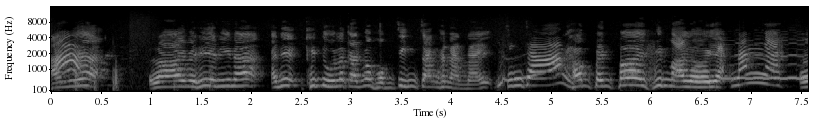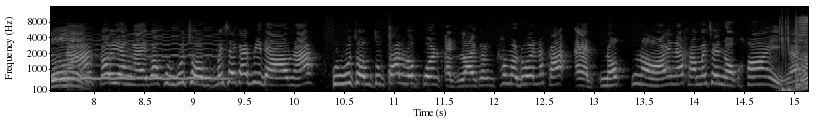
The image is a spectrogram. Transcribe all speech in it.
อันเนี้ย ไลน์ไปที่อันนี้นะ อันนี้คิดดูแล้วกันว่าผมจริงจังขนาดไหนจริงจัง ทำเป็นป้ายขึ้นมาเลยอะ นั่นไงเออ นะก็ยังไงก็คุณผู้ชมไม่ใช่แค่พี่ดาวนะ คุณผู้ชมทุกท่านรบกวนแอดไลน์กันเข้ามาด้วยนะคะแอดนกน้อยนะคะ ไม่ใช่นกห้อยนะเอ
